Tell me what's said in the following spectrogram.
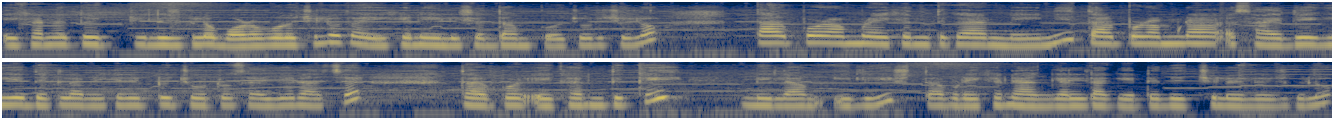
এখানে তো একটু ইলিশগুলো বড় বড় ছিল, তাই এখানে ইলিশের দাম প্রচুর ছিল। তারপর আমরা এখান থেকে আর নেইনি। তারপর আমরা সাইডে গিয়ে দেখলাম এখানে একটু ছোট সাইজের আছে। তারপর এখান থেকেই নিলাম ইলিশ। তারপর এখানে অ্যাঙ্গেলটা কেটে দিচ্ছিল ইলিশগুলো।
